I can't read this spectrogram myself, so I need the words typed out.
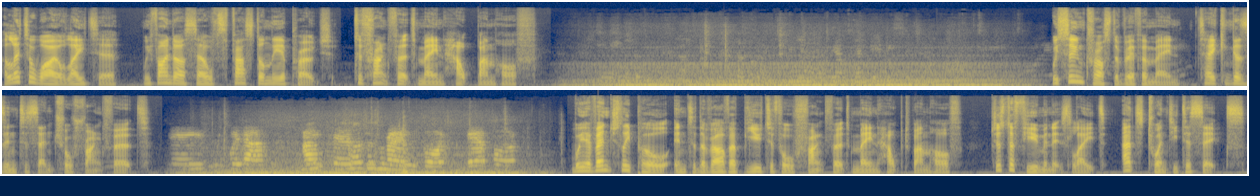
A little while later, we find ourselves fast on the approach to Frankfurt Main Hauptbahnhof. We soon cross the River Main, taking us into central Frankfurt. with us until Frankfurt Airport. We eventually pull into the rather beautiful Frankfurt Main Hauptbahnhof, just a few minutes late, at 20 to 6.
